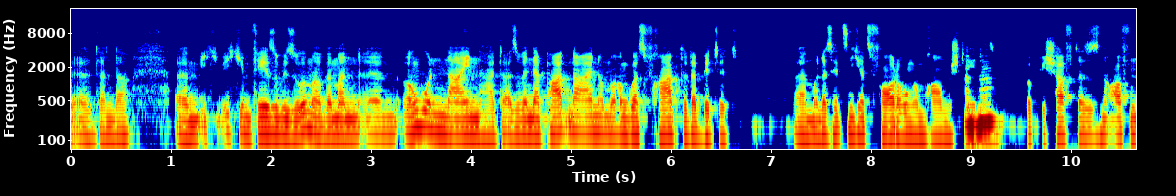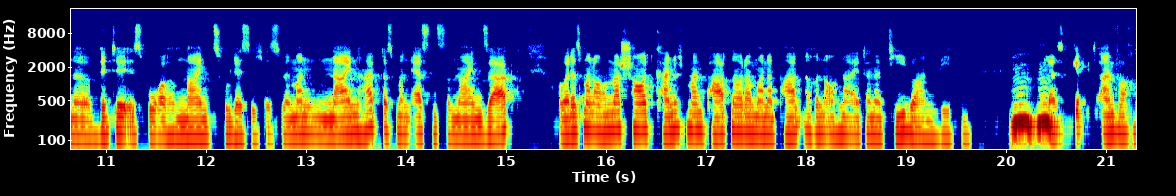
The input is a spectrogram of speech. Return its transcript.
äh, dann da. Ähm, ich, ich, empfehle sowieso immer, wenn man ähm, irgendwo ein Nein hat, also wenn der Partner einen um irgendwas fragt oder bittet ähm, und das jetzt nicht als Forderung im Raum steht, mhm. also wirklich schafft, dass es eine offene Bitte ist, wo auch ein Nein zulässig ist. Wenn man ein Nein hat, dass man erstens ein Nein sagt, aber dass man auch immer schaut, kann ich meinem Partner oder meiner Partnerin auch eine Alternative anbieten. Mhm. Das gibt einfach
